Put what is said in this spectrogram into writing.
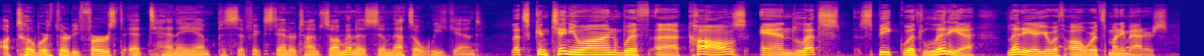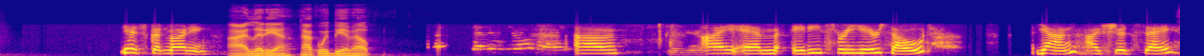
October 31st at 10 a.m. Pacific Standard Time. So I'm going to assume that's a weekend. Let's continue on with uh, calls and let's speak with Lydia. Lydia, you're with Allworth's Money Matters. Yes, good morning. Hi, Lydia. How can we be of help? Uh, I am 83 years old. Young, I should say.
